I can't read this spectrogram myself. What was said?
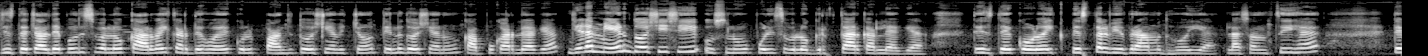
ਜਿਸ ਦੇ ਚਲਦੇ ਪੁਲਿਸ ਵੱਲੋਂ ਕਾਰਵਾਈ ਕਰਦੇ ਹੋਏ ਕੁੱਲ 5 ਦੋਸ਼ੀਆਂ ਵਿੱਚੋਂ 3 ਦੋਸ਼ੀਆਂ ਨੂੰ ਕਾਬੂ ਕਰ ਲਿਆ ਗਿਆ। ਜਿਹੜਾ ਮੇਨ ਦੋਸ਼ੀ ਸੀ ਉਸ ਨੂੰ ਪੁਲਿਸ ਵੱਲੋਂ ਗ੍ਰਿਫਤਾਰ ਕਰ ਲਿਆ ਗਿਆ ਤੇ ਇਸ ਦੇ ਕੋਲੋਂ ਇੱਕ ਪਿਸਤਲ ਵੀ ਬਰਾਮਦ ਹੋਈ ਹੈ। ਲਾਇਸੈਂਸੀ ਹੈ ਤੇ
